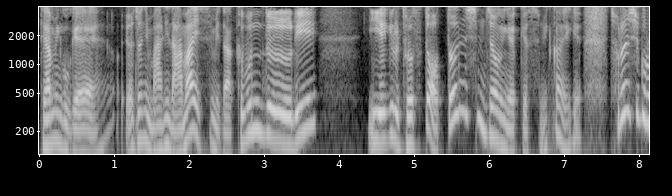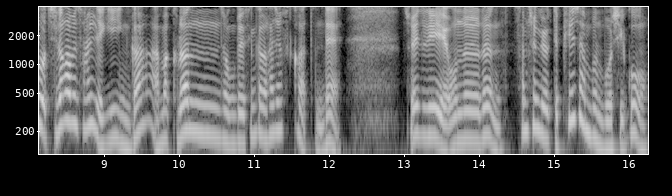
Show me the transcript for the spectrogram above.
대한민국에 여전히 많이 남아 있습니다. 그분들이 이 얘기를 들었을 때 어떤 심정이었겠습니까? 이게 저런 식으로 지나가면서 할 얘기인가? 아마 그런 정도의 생각을 하셨을 것 같은데 저희들이 오늘은 삼천교육대 피해자 한 분 모시고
